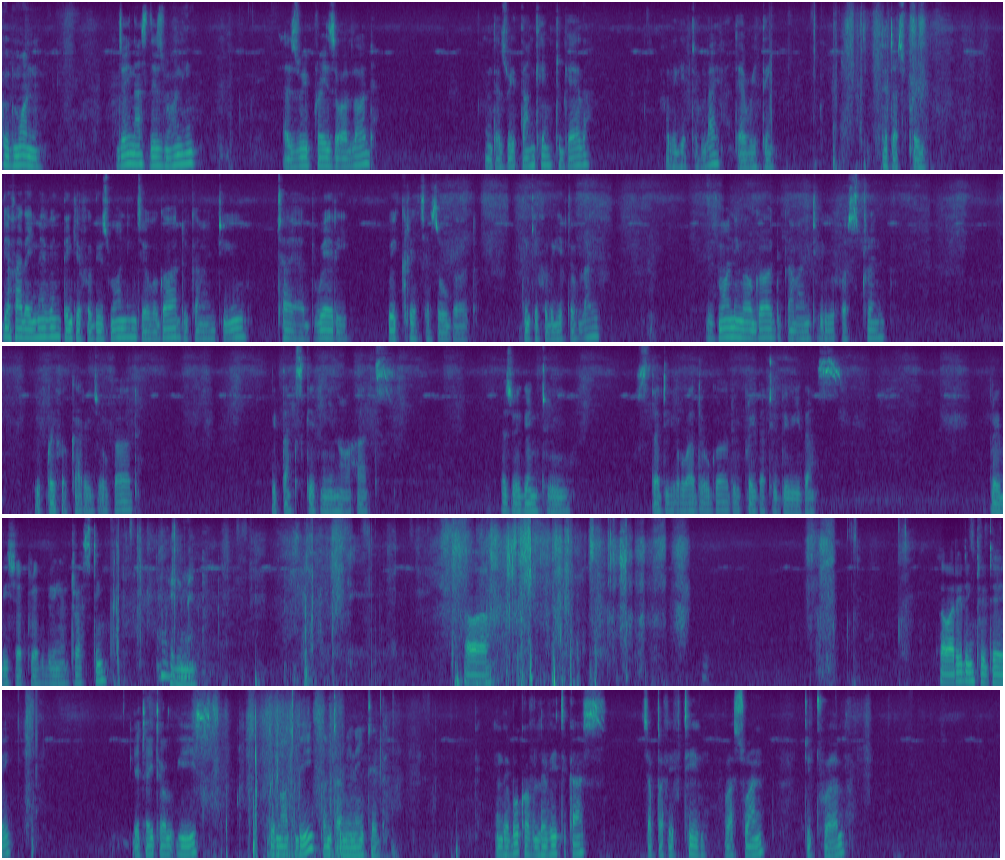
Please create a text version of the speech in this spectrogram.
Good morning. Join us this morning as we praise our Lord and as we thank Him together for the gift of life and everything. Let us pray. Dear Father in heaven, thank you for this morning, Jehovah God. We come unto you tired, weary, weak creatures, O God. Thank you for the gift of life. This morning, O God, we come unto you for strength. We pray for courage, O God, with thanksgiving in our hearts. As we're going to study your word, O God, we pray that you be with us. We pray this short prayer, believing and trusting. Amen. Our Our reading today, the title is Do Not Be Contaminated. In the book of Leviticus, chapter 15, verse 1 to 12,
